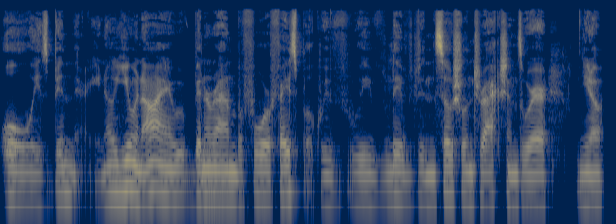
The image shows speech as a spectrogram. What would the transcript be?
always been there? You know you and i have been around before facebook. We've we've lived in social interactions where you know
